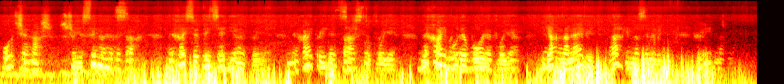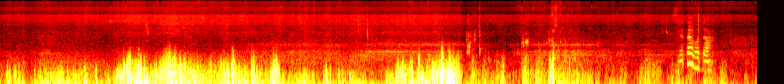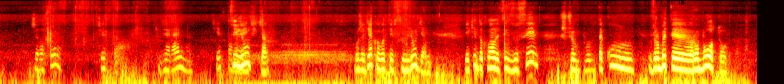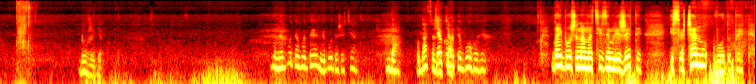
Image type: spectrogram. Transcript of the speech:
Отче наш, що єси на небесах, нехай святиться ім'я Твоє, нехай прийде царство Твоє, нехай буде воля Твоя, як на небі, так і на землі. Хліб наш Свята вода. Жива сила, чиста, джерельна, чиста. цілюща. Боже, дякувати всім людям, які доклали цих зусиль, щоб таку зробити роботу Дуже дякую. Бо не буде води, не буде життя. Да. Вода це життя. Дякувати Богові. Дай Боже нам на цій землі жити і свячену воду пити.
